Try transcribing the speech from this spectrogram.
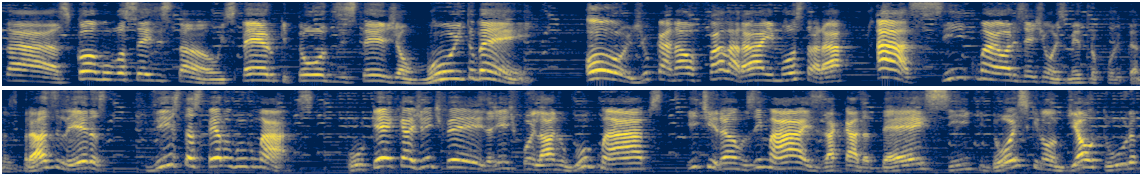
turistas! Como vocês estão? Espero que todos estejam muito bem! Hoje o canal falará e mostrará as cinco maiores regiões metropolitanas brasileiras vistas pelo Google Maps. O que, que a gente fez? A gente foi lá no Google Maps e tiramos imagens a cada 10, 5 e 2 km de altura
